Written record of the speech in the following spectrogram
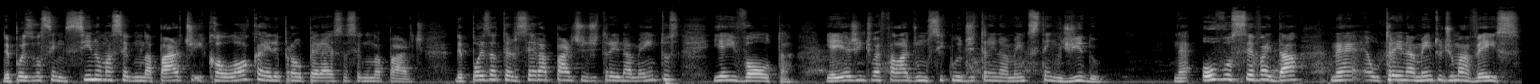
Depois você ensina uma segunda parte e coloca ele para operar essa segunda parte. Depois a terceira parte de treinamentos e aí volta. E aí a gente vai falar de um ciclo de treinamento estendido, né? Ou você vai dar né, o treinamento de uma vez,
